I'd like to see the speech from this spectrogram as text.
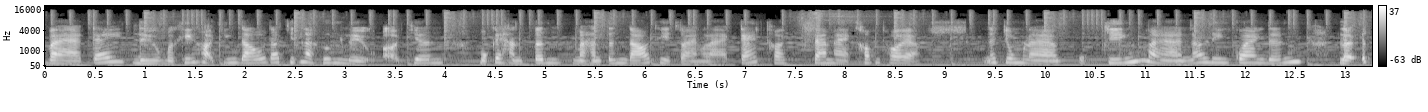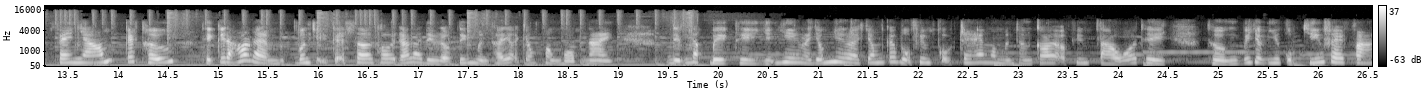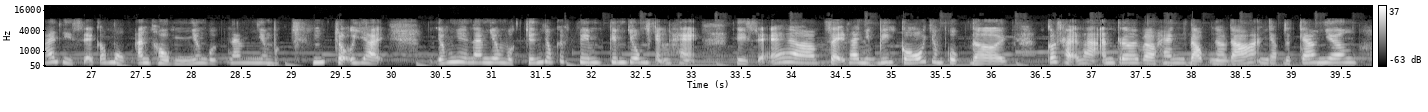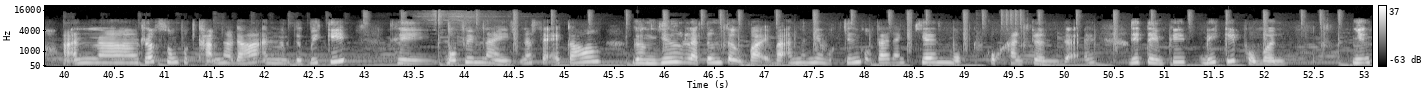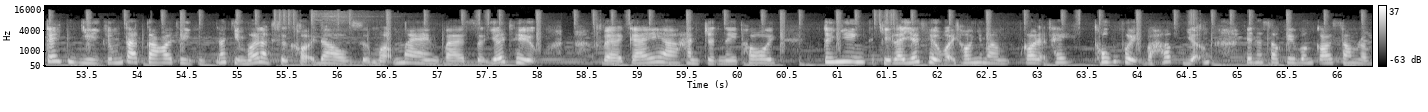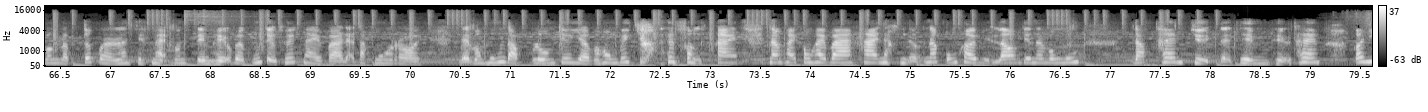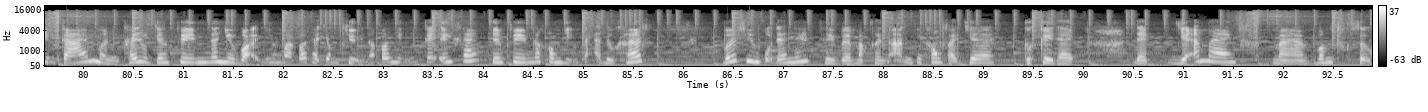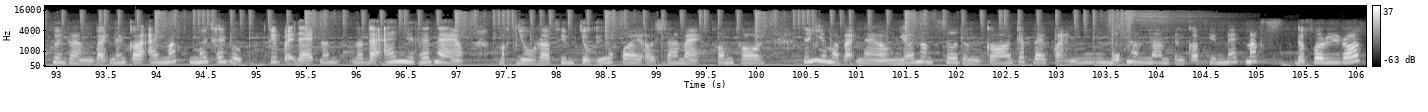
và cái điều mà khiến họ chiến đấu đó chính là hương liệu ở trên một cái hành tinh. Mà hành tinh đó thì toàn là cát thôi, sa mạc không thôi à. Nói chung là cuộc chiến mà nó liên quan đến lợi ích phe nhóm, các thứ, thì cái đó là vân chị kể sơ thôi. Đó là điều đầu tiên mình thấy ở trong phần 1 này điểm đặc biệt thì dĩ nhiên là giống như là trong các bộ phim cổ trang mà mình thường coi ở phim tàu á, thì thường ví dụ như cuộc chiến phe phái thì sẽ có một anh hùng nhân vật nam nhân vật chính trỗi dậy. Giống như nam nhân vật chính trong các phim kim dung chẳng hạn thì sẽ uh, xảy ra những biến cố trong cuộc đời. Có thể là anh rơi vào hang độc nào đó anh gặp được cao nhân hoặc anh uh, rớt xuống vực thẳm nào đó anh được bí kíp. Thì bộ phim này nó sẽ có gần như là tương tự vậy và anh nhân vật chính của ta đang trên một cuộc hành trình để đi tìm cái bí kíp của mình. Những cái gì chúng ta coi thì nó chỉ mới là sự khởi đầu, sự mở màn và sự giới thiệu về cái à, hành trình này thôi tuy nhiên chỉ là giới thiệu vậy thôi, nhưng mà coi đã thấy thú vị và hấp dẫn. Cho nên sau khi vân coi xong là vân lập tức là lên trên mạng vân tìm hiểu về cuốn tiểu thuyết này và đã đặt mua rồi. Để vân muốn đọc luôn, chứ giờ vân không biết cho đến phần 2 năm 2023 hai năm nữa nó cũng hơi bị lâu, cho nên vân muốn đọc thêm chuyện để tìm hiểu thêm. Có những cái mình thấy được trên phim nó như vậy, nhưng mà có thể trong chuyện nó có những cái ý khác trên phim nó không diễn tả được hết. Với phim của Dennis thì về mặt hình ảnh thì không phải chê cực kỳ đẹp. Đẹp dã man mà vân thực sự khuyên rằng bạn nên coi IMAX mới thấy được cái vẻ đẹp nó nó đã như thế nào. Mặc dù là phim chủ yếu quay ở sa mạc không thôi, nếu như mà bạn nào nhớ năm xưa từng coi cách đây khoảng 4 năm năm từng coi phim Mad Max The Fury Road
